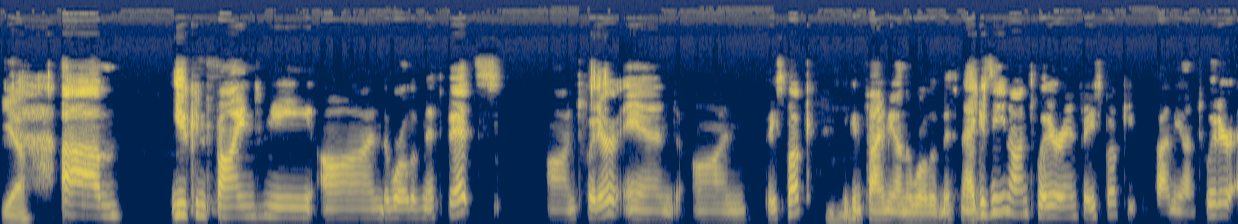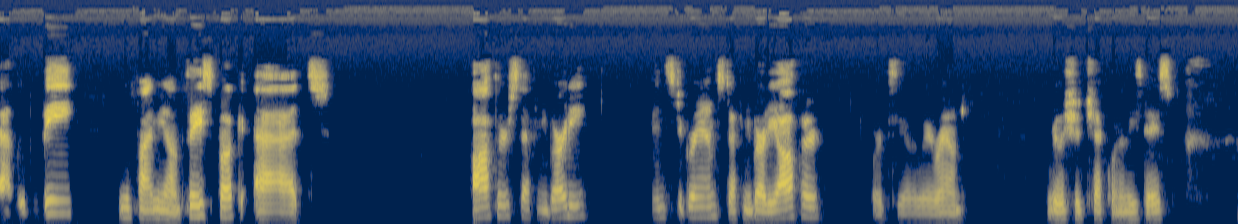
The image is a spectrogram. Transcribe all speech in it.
Yeah. Um, you can find me on the World of Myth Bits on Twitter and on Facebook. Mhm. You can find me on the World of Myth magazine on Twitter and Facebook. You can find me on Twitter at Lupa B. You can find me on Facebook at author Stephanie Barty, Instagram Stephanie Barty author, or it's the other way around. Really should check one of these days.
